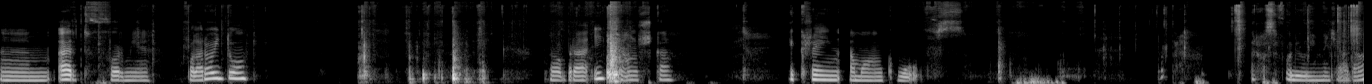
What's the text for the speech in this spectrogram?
um, art w formie polaroidu. Dobra, i książka. A Crane Among Wolves. Dobra, rozfoliujmy dziada.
